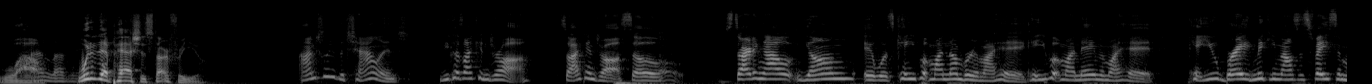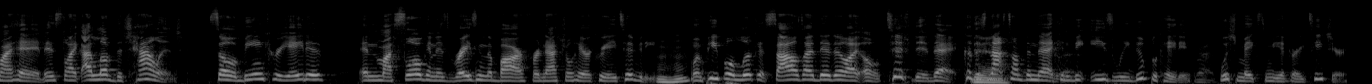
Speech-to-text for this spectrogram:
wow. I love it. When did that passion start for you? Honestly, the challenge because I can draw. So I can draw. So oh. starting out young, it was can you put my number in my head? Can you put my name in my head? Can you braid Mickey Mouse's face in my head? It's like I love the challenge. So being creative and my slogan is raising the bar for natural hair creativity. When people look at styles I did, they're like, "Oh, Tiff did that," because Yeah. it's not something that can be easily duplicated, which makes me a great teacher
